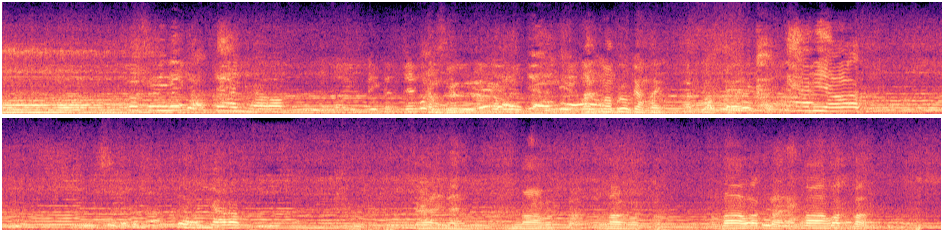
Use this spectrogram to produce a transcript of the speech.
وسلمك أحساني يا رب ألف مبروك يا حبيبي ألف مبروك أحساني يا رب يا رب لا إله الله أكبر الله أكبر. الله أكبر. الله أكبر.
